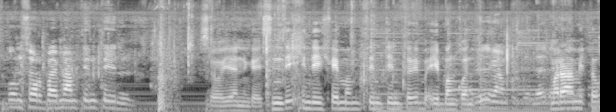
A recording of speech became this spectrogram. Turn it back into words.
Sponsor by Ma'am Tintin. so yan guys. Hindi, hindi kay Ma'am Tintin to. Iba, ibang Tintin. Marami to.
